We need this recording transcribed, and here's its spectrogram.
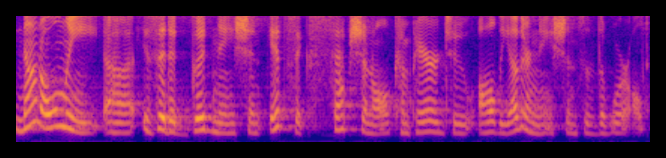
not only uh, is it a good nation, it's exceptional compared to all the other nations of the world.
